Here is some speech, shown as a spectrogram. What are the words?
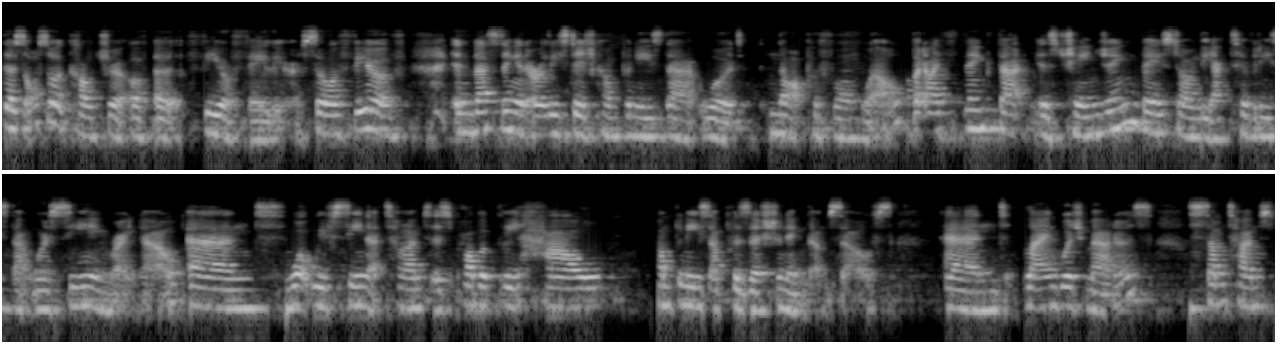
there's also a culture of a fear of failure. So, a fear of investing in early stage companies that would not perform well. But I think that is changing based on the activities that we're seeing right now. And what we've seen at times is probably how companies are positioning themselves. And language matters. Sometimes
